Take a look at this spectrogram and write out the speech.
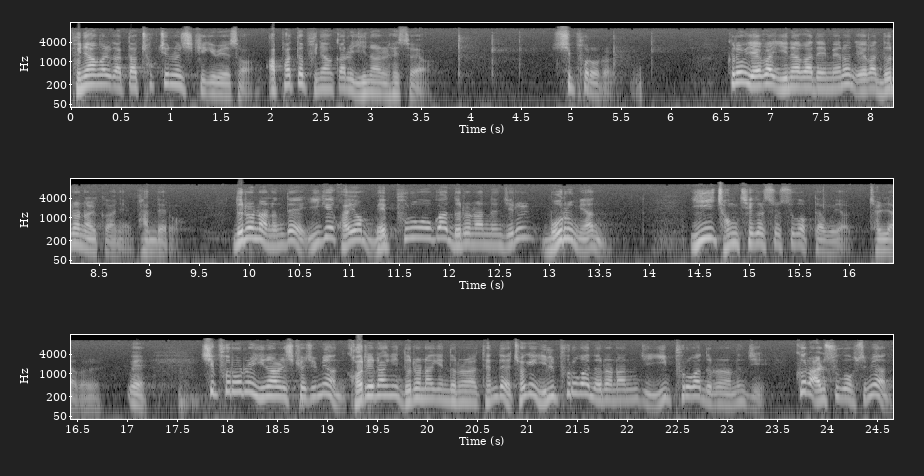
분양을 갖다 촉진을 시키기 위해서 아파트 분양가를 인하를 했어요. 10%를. 그럼 얘가 인하가 되면은 얘가 늘어날 거 아니에요. 반대로. 늘어나는데 이게 과연 몇 프로가 늘어났는지를 모르면 이 정책을 쓸 수가 없다고요. 전략을. 왜? 10%를 인하를 시켜주면 거래량이 늘어나긴 늘어날 텐데 저게 1%가 늘어나는지 2%가 늘어나는지 그걸 알 수가 없으면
